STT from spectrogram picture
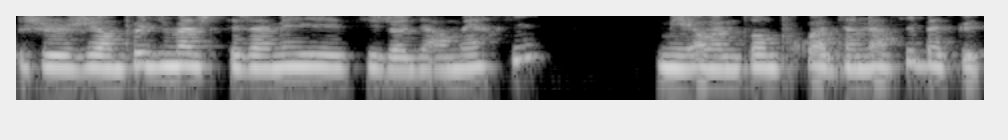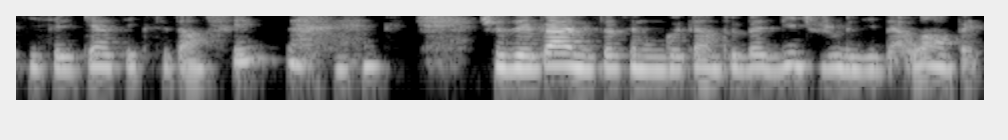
J'ai un peu du mal, je sais jamais si je dois dire merci. Mais en même temps, pourquoi dire merci? Parce que si c'est le cas, c'est que c'est un fait. je sais pas, mais ça, c'est mon côté un peu bad bitch où je me dis, bah ouais, en fait,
